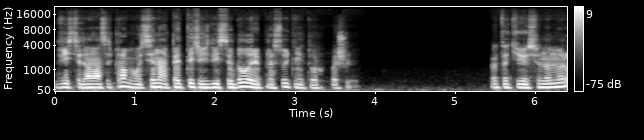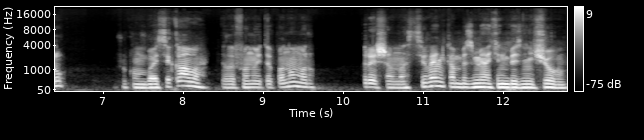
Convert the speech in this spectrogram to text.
212 пробігу, ціна 5200 доларів, присутній торг пишуть. Отакі ось номерок. Що кому буде цікаво, телефонуйте по номеру. Криша у нас ціленька, без м'ятін, без нічого.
